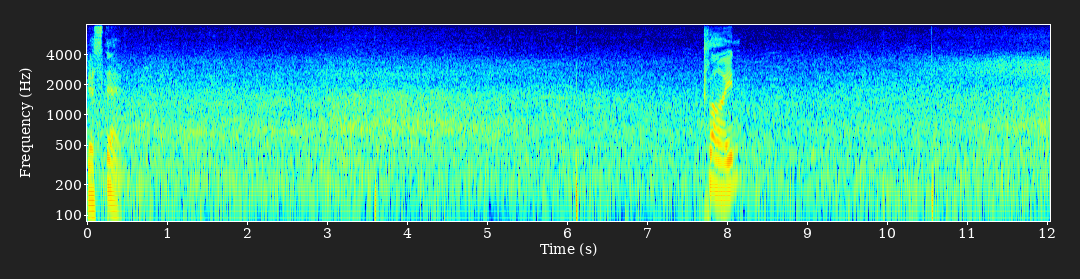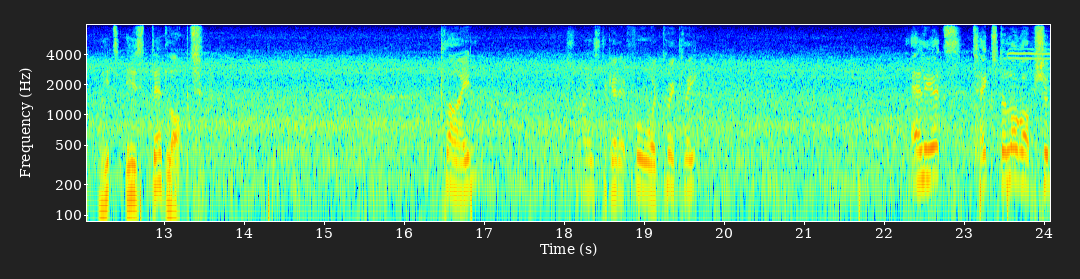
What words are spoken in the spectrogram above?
Gestede. Klein. It is deadlocked. Klein tries to get it forward quickly. Elliott takes the long option.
